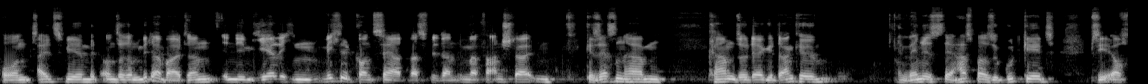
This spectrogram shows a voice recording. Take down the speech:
Und als wir mit unseren Mitarbeitern in dem jährlichen Michel-Konzert, was wir dann immer veranstalten, gesessen haben, kam so der Gedanke, wenn es der Haspa so gut geht, sie auch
